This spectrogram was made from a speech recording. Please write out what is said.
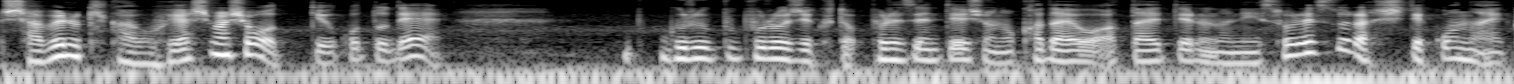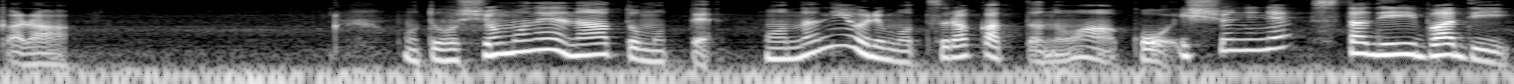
喋る機会を増やしましょうっていうことでグループプロジェクト、プレゼンテーションの課題を与えてるのに、それすらしてこないから、もうどうしようもねえなと思って。もう何よりも辛かったのは、こう一緒にね、スタディーバディ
